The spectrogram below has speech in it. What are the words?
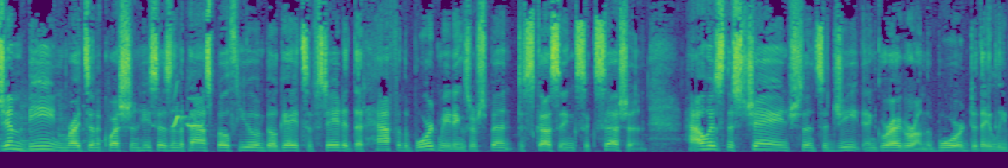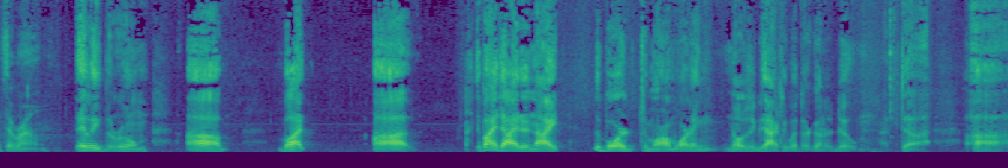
Jim Bean writes in a question. He says, In the past, both you and Bill Gates have stated that half of the board meetings are spent discussing succession. How has this changed since Ajit and Greg are on the board? Do they leave the room? They leave the room. Uh, but uh, if I die tonight, the board tomorrow morning knows exactly what they're going to do. But, uh, uh,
